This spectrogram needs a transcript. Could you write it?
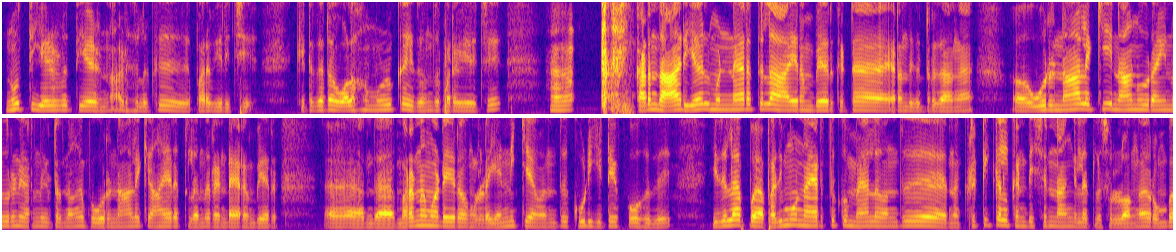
நூற்றி எழுபத்தி ஏழு நாடுகளுக்கு பரவிருச்சு. கிட்டத்தட்ட உலகம் முழுக்க இது வந்து பரவிருச்சு. கடந்த ஆறு ஏழு மணி நேரத்தில் ஆயிரம் பேர்கிட்ட இறந்துக்கிட்டு இருக்காங்க. ஒரு நாளைக்கு நானூறு ஐநூறுன்னு இறந்துக்கிட்டு இருந்தாங்க. இப்போ ஒரு நாளைக்கு ஆயிரத்துலேருந்து ரெண்டாயிரம் பேர் அந்த மரணம் அடைகிறவங்களோட எண்ணிக்கை வந்து கூடிக்கிட்டே போகுது. இதில் இப்போ பதிமூணாயிரத்துக்கும் மேலே வந்து இந்த கிரிட்டிக்கல் கண்டிஷன் ஆங்கிலத்தில் சொல்லுவாங்க. ரொம்ப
